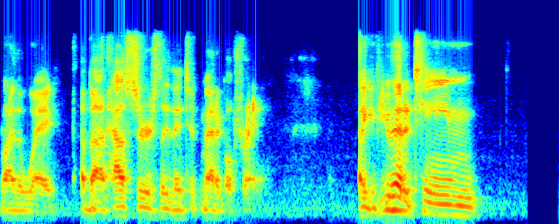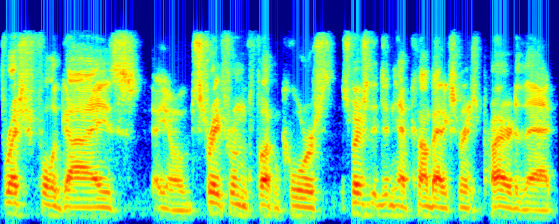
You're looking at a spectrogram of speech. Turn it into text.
by the way, about how seriously they took medical training. Like if you had a team fresh full of guys, you know, straight from the fucking course, especially that didn't have combat experience prior to that,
